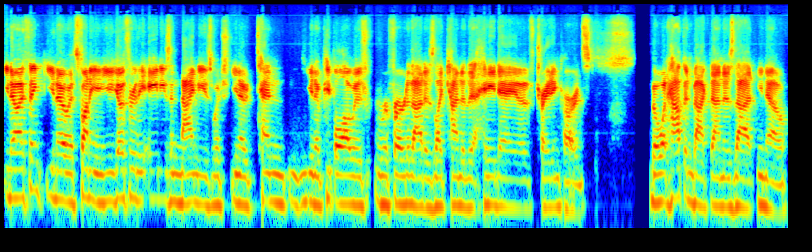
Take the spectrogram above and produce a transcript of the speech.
you know, I think you know it's funny. You go through the 80s and 90s, which you know tend, you know, people always refer to that as like kind of the heyday of trading cards. But what happened back then is that you know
